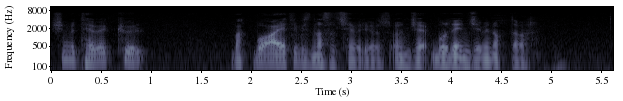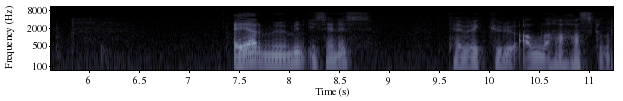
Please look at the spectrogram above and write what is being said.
Şimdi tevekkül bak bu ayeti biz nasıl çeviriyoruz? Önce burada ince bir nokta var. Eğer mümin iseniz tevekkülü Allah'a has kılın.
